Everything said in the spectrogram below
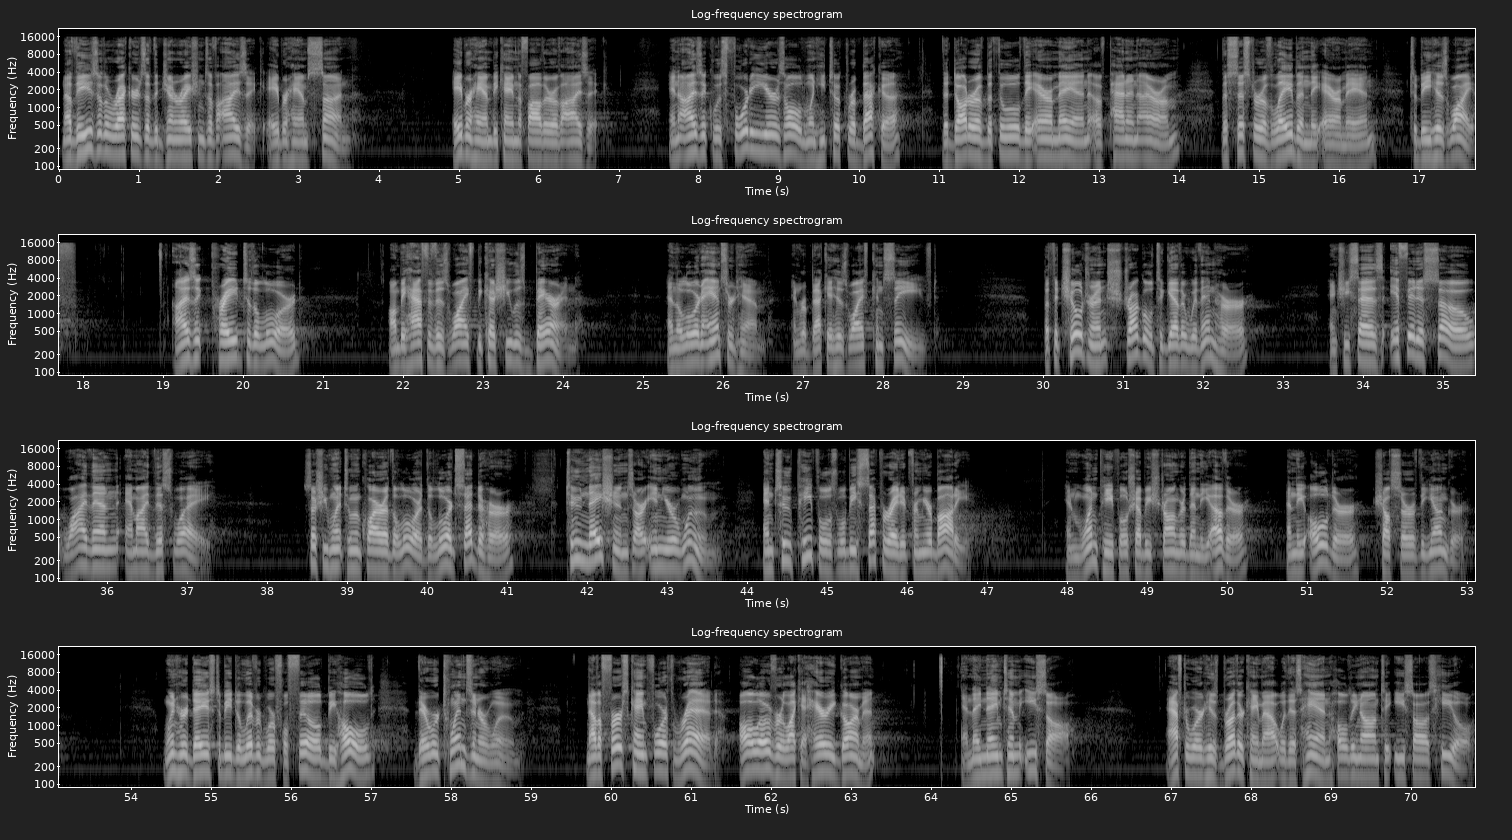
Now, these are the records of the generations of Isaac, Abraham's son. Abraham became the father of Isaac. And Isaac was 40 years old when he took Rebekah, the daughter of Bethuel the Aramean of Paddan Aram, the sister of Laban the Aramean, to be his wife. Isaac prayed to the Lord on behalf of his wife because she was barren. And the Lord answered him, and Rebekah his wife conceived. But the children struggled together within her, and she says, If it is so, why then am I this way? So she went to inquire of the Lord. The Lord said to her, Two nations are in your womb, and two peoples will be separated from your body. And one people shall be stronger than the other, and the older shall serve the younger. When her days to be delivered were fulfilled, behold, there were twins in her womb. Now the first came forth red, all over like a hairy garment, and they named him Esau. Afterward, his brother came out with his hand holding on to Esau's heel.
